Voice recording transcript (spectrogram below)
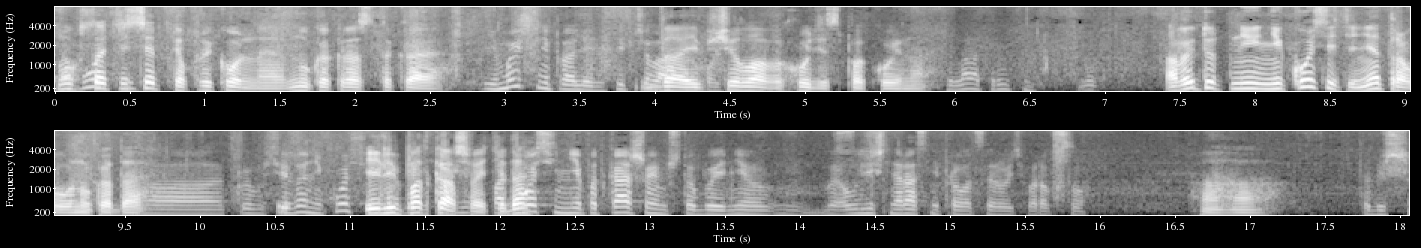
Ну, кстати, сетка прикольная. Ну, как раз такая. И мышь не пролезет, и пчела. да, и проходит. пчела выходит спокойно. Пчела. А вы тут не, не косите, не траву? Ну, когда? А, в сезоне косим. Или подкашиваете, под да? осень не подкашиваем, чтобы не, лишний раз не провоцировать воровство. Ага. То бишь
